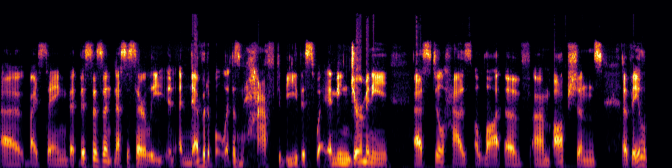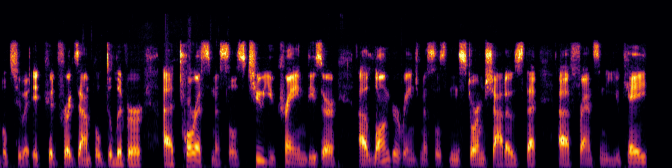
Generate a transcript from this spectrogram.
uh, by saying that this isn't necessarily inevitable. It doesn't have to be this way. I mean, Germany uh, still has a lot of um, options available to it. It could, for example, deliver uh, Taurus missiles to Ukraine. These are uh, longer range missiles than the Storm Shadows that uh, France and the UK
